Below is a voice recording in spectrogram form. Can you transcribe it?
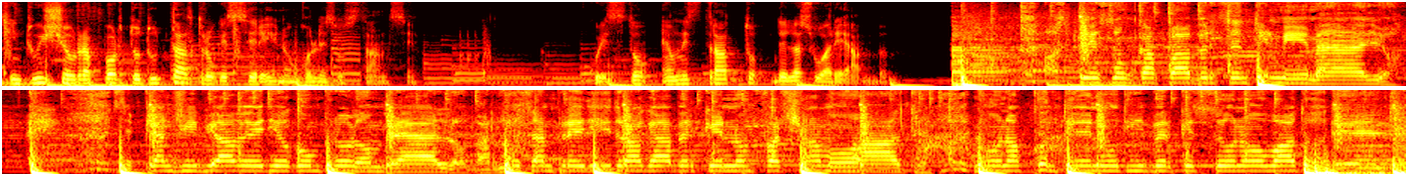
si intuisce un rapporto tutt'altro che sereno con le sostanze. Questo è un estratto della sua rehab. Ho speso un K per sentirmi meglio. Se piangi piove io compro l'ombrello. Parlo sempre di droga perché non facciamo altro. Non ho contenuti perché sono vuoto dentro.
